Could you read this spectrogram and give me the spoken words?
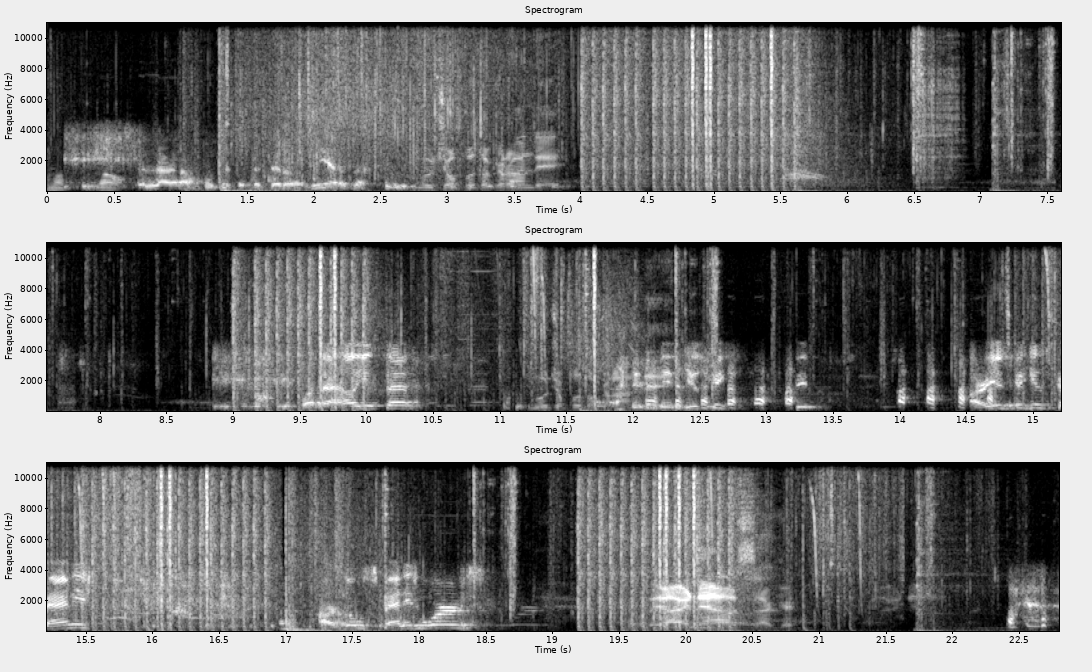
No, no. La gran puta de mierda. Mucho puto grande. What the hell you said? Mucho puto grande. Did, did you speak? Did, are you speaking Spanish? Are those Spanish words? Well, they are now, sucker.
